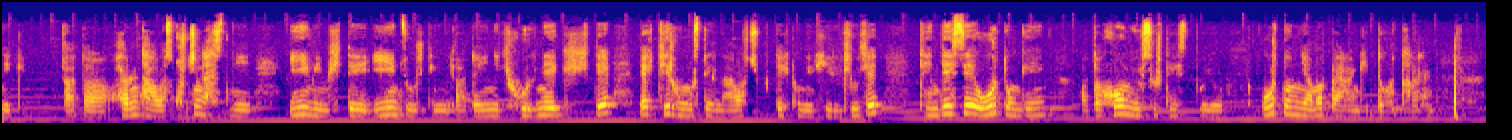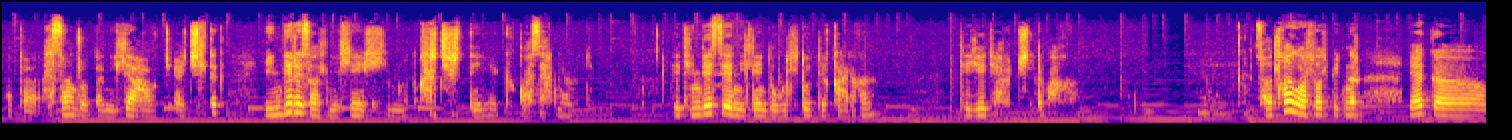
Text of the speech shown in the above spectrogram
нэг одоо 25-аас 30 насны ийм эмэгтэй ийм зүйлд одоо энийг хүргэнэ гэхдээ яг тэр хүмүүс дээр нь аваач бүтээгдэхүүнийг хэрэглүүлээд тэндээсээ үр дүнгийн одоо home user test буюу үр дүн нь ямар байгаа гэдэг утгаар нь одоо асуумжуудаа нэлээ авч ажилдаг энэ дээрээс бол нэлийн их юмуд гарч иртээ яг гоо сайхны хувьд. Тэгээ тэндээсээ нэлийн дүгнэлтүүдийг гаргана. Тэгээд явчихдаг баг. Судалгааг бол бид нар яг э,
